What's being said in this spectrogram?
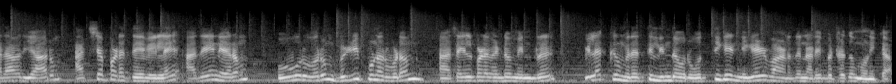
அதாவது யாரும் அச்சப்பட தேவையில்லை. அதே நேரம் ஒவ்வொருவரும் விழிப்புணர்வுடன் செயல்பட வேண்டும் என்று விளக்கும் விதத்தில் இந்த ஒரு ஒத்திகை நிகழ்வானது நடைபெற்றது மோனிகா.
